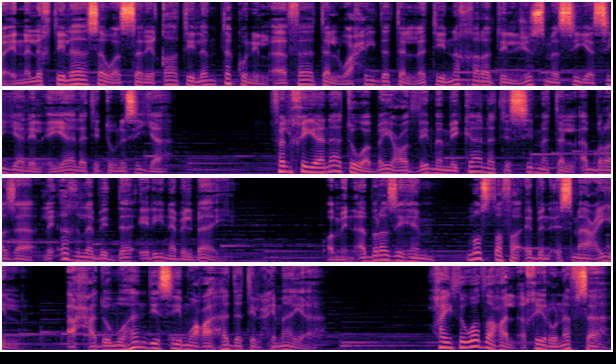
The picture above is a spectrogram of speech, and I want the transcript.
فإن الاختلاس والسرقات لم تكن الآفات الوحيدة التي نخرت الجسم السياسي للإيالة التونسية. فالخيانات وبيع الذمم كانت السمة الأبرز لأغلب الدائرين بالباي. ومن أبرزهم مصطفى ابن إسماعيل أحد مهندسي معاهدة الحماية. حيث وضع الأخير نفسه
